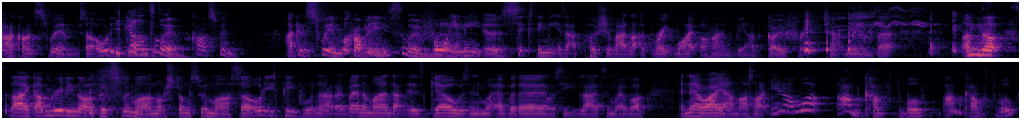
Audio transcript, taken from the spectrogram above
I can't swim. So all these You people can't swim? I can't swim. I can swim Fuck probably can swim, 40 man? meters, 60 meters at a push. If I had like a great white behind me, I'd go for it. do you know what I mean? But I'm not like I'm really not a good swimmer. I'm not a strong swimmer. So all these people now, they bear in mind that there's girls and whatever there, obviously lads and whatever. And there I am. I was like, you know what? I'm comfortable. I'm comfortable.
